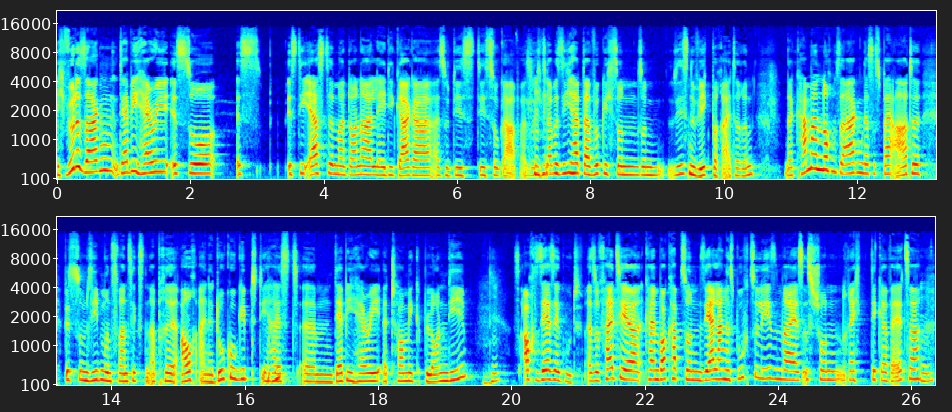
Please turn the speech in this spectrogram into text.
ich würde sagen, Debbie Harry ist so, ist ist die erste Madonna Lady Gaga, also die es, die es so gab. Also ich glaube, sie hat da wirklich so ein, so ein, sie ist eine Wegbereiterin. Da kann man noch sagen, dass es bei Arte bis zum 27. April auch eine Doku gibt, die mhm. heißt ähm, Debbie Harry Atomic Blondie. Mhm. Ist auch sehr, sehr gut. Also falls ihr keinen Bock habt, so ein sehr langes Buch zu lesen, weil es ist schon ein recht dicker Wälzer mhm.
